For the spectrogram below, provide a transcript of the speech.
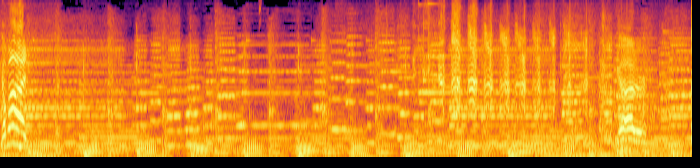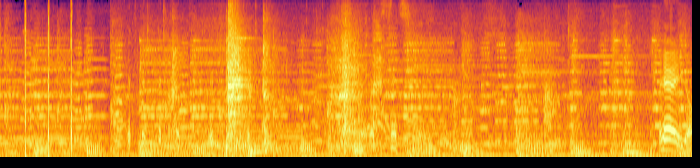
come on. Got her. there you go.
